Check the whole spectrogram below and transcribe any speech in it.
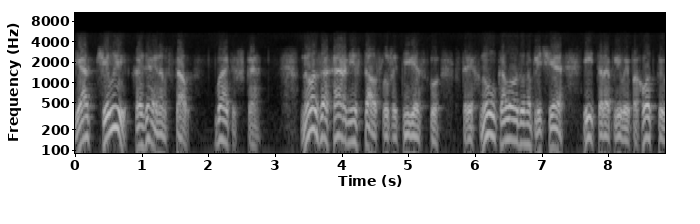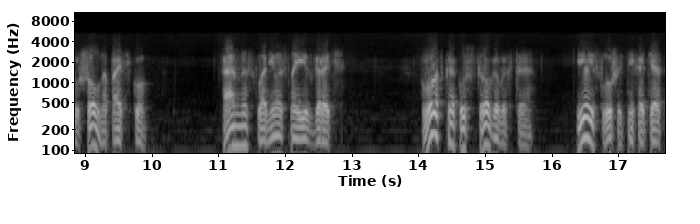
Я пчелы хозяином стал, батюшка». Но Захар не стал слушать невестку, встряхнул колоду на плече и торопливой походкой ушел на пасеку. Анна склонилась на изгородь. Вот как у Строговых-то. Ее и слушать не хотят.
